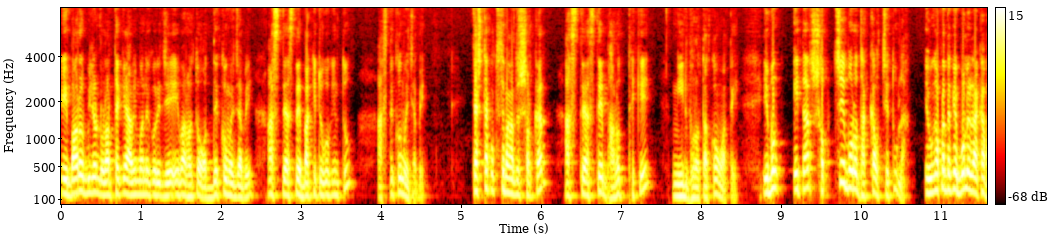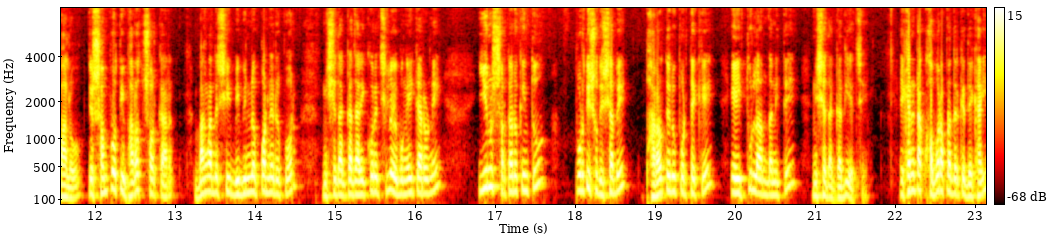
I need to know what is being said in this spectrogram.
এই বারো বিলিয়ন ডলার থেকে আমি মনে করি যে এবার হয়তো অর্ধেক কমে যাবে, আস্তে আস্তে বাকিটুকু কিন্তু আস্তে কমে যাবে। চেষ্টা করছে বাংলাদেশ সরকার আস্তে আস্তে ভারত থেকে নির্ভরতা কমাতে এবং এটার সবচেয়ে বড় ধাক্কা হচ্ছে তুলা। এবং আপনাদেরকে বলে রাখা ভালো যে সম্প্রতি ভারত সরকার বাংলাদেশি বিভিন্ন পণ্যের উপর নিষেধাজ্ঞা জারি করেছিল এবং এই কারণে ইউনুস সরকারও কিন্তু প্রতিশোধ হিসাবে ভারতের উপর থেকে এই তুলা আমদানিতে নিষেধাজ্ঞা দিয়েছে। এখানে একটা খবর আপনাদেরকে দেখাই।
